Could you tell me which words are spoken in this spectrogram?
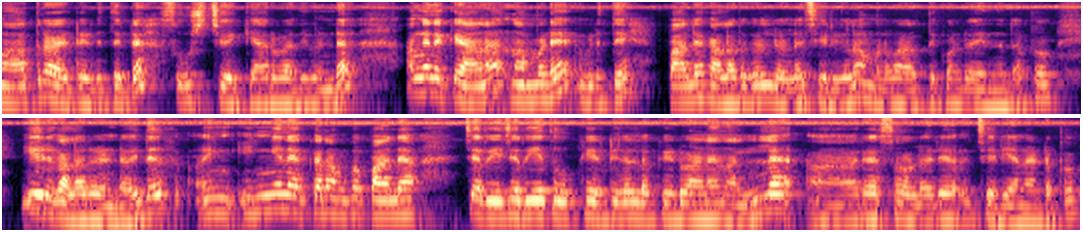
മാത്രമായിട്ട് എടുത്തിട്ട് സൂക്ഷിച്ച് വയ്ക്കാറ് പതിവുണ്ട്. അങ്ങനെയൊക്കെയാണ് നമ്മുടെ ഇവിടുത്തെ പല കളറുകളിലുള്ള ചെടികൾ നമ്മൾ വളർത്തിക്കൊണ്ട് വരുന്നത്. അപ്പം ഈ ഒരു കളർ കണ്ടോ? ഇത് ഇങ്ങനെയൊക്കെ നമുക്ക് പല ചെറിയ ചെറിയ തൂക്കിയെട്ടുകളിലൊക്കെ ഇടുവാണെങ്കിൽ നല്ല രസമുള്ളൊരു ചെടിയാണ് കേട്ടോ. അപ്പം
